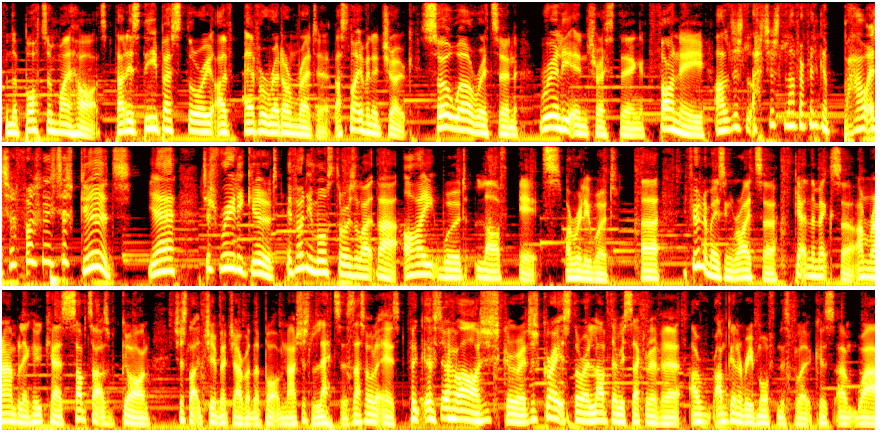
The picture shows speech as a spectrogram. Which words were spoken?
from the bottom of my heart. That is the best story I've ever read on Reddit. That's not even a joke. So well written, really interesting, funny. I just, I just love everything about it. It's just, it's just good. Yeah, just really good. If only more stories are like that, I would love it. I really would. Uh, if you're an amazing writer, get in the mixer. I'm rambling. Who cares? Subtitles have gone. It's just like jibber jabber at the bottom now. It's just letters. That's all it is. Oh, just screw it. Just great story. Loved every second of it. I, am going to read more from this bloke because, um, wow,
